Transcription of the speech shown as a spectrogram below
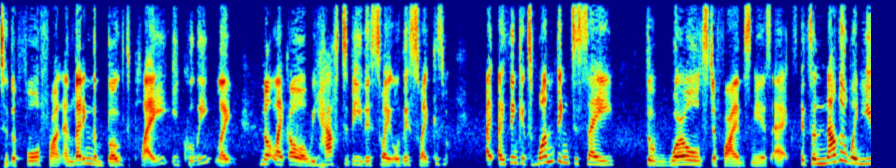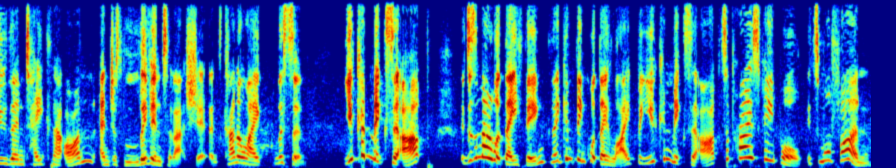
to the forefront and letting them both play equally. Like, not like, oh, we have to be this way or this way. Because I, I think it's one thing to say, the world defines me as X. It's another when you then take that on and just live into that shit. It's kind of like, listen, you can mix it up. It doesn't matter what they think. They can think what they like, but you can mix it up. Surprise people. It's more fun.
